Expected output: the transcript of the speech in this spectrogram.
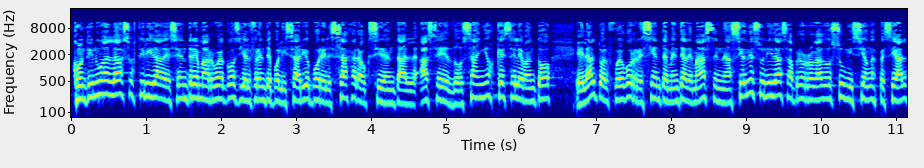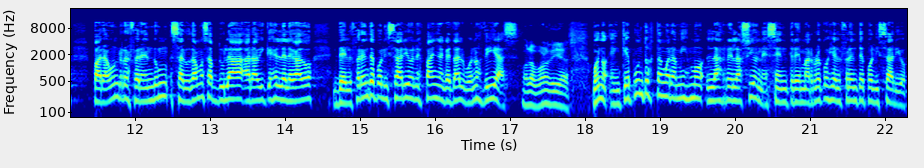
Continúan las hostilidades entre Marruecos y el Frente Polisario por el Sáhara Occidental. Hace dos años que se levantó el alto al fuego. Recientemente, además, Naciones Unidas ha prorrogado su misión especial para un referéndum. Saludamos a Abdullah Arabi, que es el delegado del Frente Polisario en España. ¿Qué tal? Buenos días. Hola, buenos días. Bueno, ¿en qué punto están ahora mismo las relaciones entre Marruecos y el Frente Polisario?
